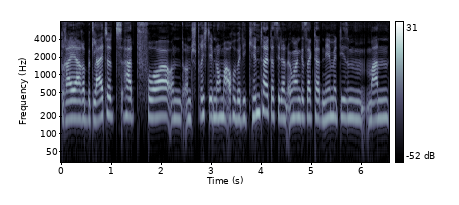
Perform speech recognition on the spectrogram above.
drei Jahre begleitet hat vor und, und spricht eben nochmal auch über die Kindheit, dass sie dann irgendwann gesagt hat, nee, mit diesem Mann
